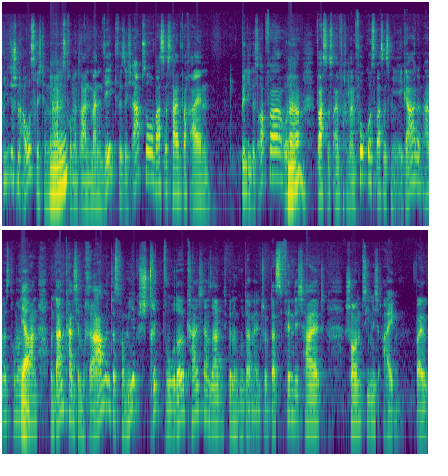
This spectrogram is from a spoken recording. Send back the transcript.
politischen Ausrichtungen, mhm. alles drum und dran. Man wägt für sich ab, so, was ist einfach ein billiges Opfer oder mhm. was ist einfach in meinem Fokus, was ist mir egal und alles drum und ja. dran. Und dann kann ich im Rahmen, das von mir gestrickt wurde, kann ich dann sagen, ich bin ein guter Mensch. Und das finde ich halt schon ziemlich eigen. Weil,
